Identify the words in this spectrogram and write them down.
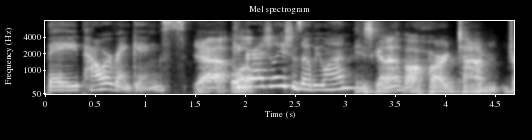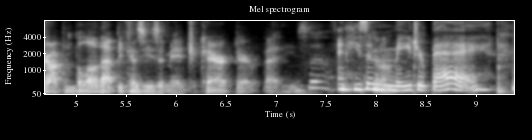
Bay Power Rankings. Yeah, well, Congratulations, Obi Wan. he's gonna have a hard time dropping below that because he's a major character. But he's a. And he's a major Bay.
